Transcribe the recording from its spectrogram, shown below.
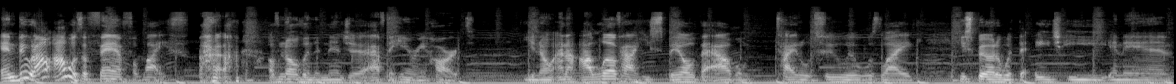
And dude, I, I was a fan for life of Nolan the Ninja after hearing Heart, you know, and I, I, love how he spelled the album title too. It was like he spelled it with the H E and then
